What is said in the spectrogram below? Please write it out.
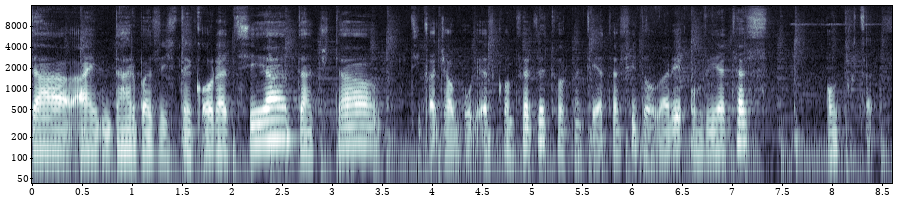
და აი დარბაზის დეკორაცია დაჭდა თიკა ჯაბურიას კონცერტზე 12000 დოლარი 2004 წელს.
